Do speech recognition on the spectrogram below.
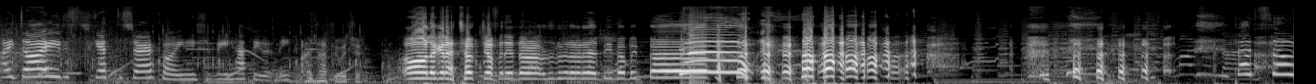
I died to get the star coin. You should be happy with me. I'm happy with you. Oh, look at that tuck jumping in there. Beep, beep, beep, beep. That's so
